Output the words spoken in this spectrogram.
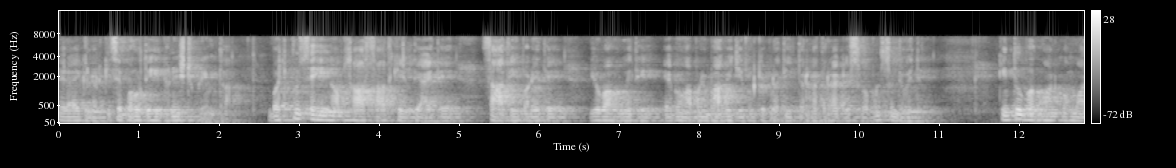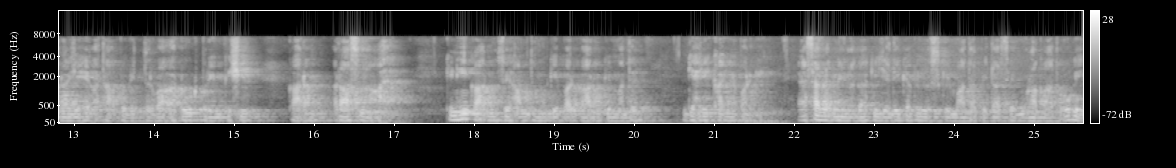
मेरा एक लड़की से बहुत ही घनिष्ठ प्रेम था। बचपन से ही हम साथ साथ खेलते आए थे, साथ ही पढ़े थे, युवा हुए थे, एवं अपने भावी जीवन के प्रति तरह तरह के स्वप्न संजोए थे। किंतु भगवान को हमारा यह अथा पवित्र व अटूट प्रेम किसी कारण रास न आया। किन्हीं कारणों से हम दोनों के परिवारों के मध्य गहरी खाइयाँ पड़ गई। ऐसा लगने लगा कि यदि कभी उसके माता पिता से मुलाकात हो गई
